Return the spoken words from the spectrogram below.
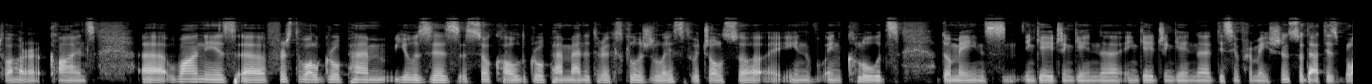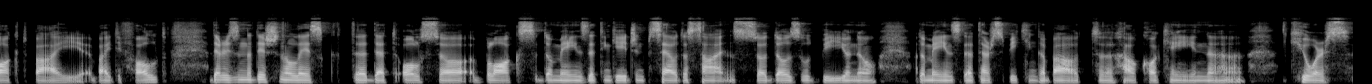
to our clients. Uh, one is, uh, first of all, GroupM uses a so-called GroupM mandatory exclusion list, which also in, includes domains engaging in uh, engaging in uh, disinformation. So that is blocked by by default. There is an additional list that, that also blocks domains that engage in pseudoscience. So those would be, you know, domains that are speaking about uh, how cocaine uh, cures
